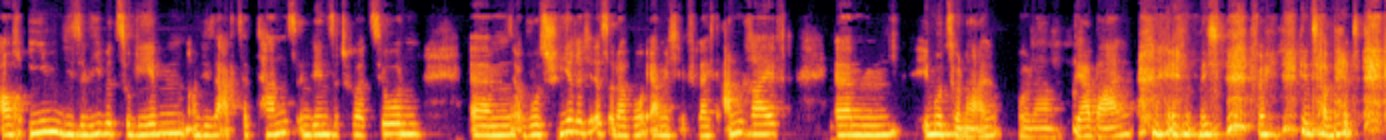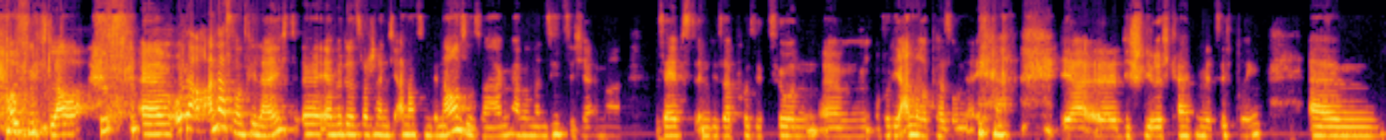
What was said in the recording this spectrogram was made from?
auch ihm diese Liebe zu geben und diese Akzeptanz in den Situationen, ähm, wo es schwierig ist oder wo er mich vielleicht angreift, ähm, emotional oder verbal, nicht hinter Bett auf mich lauert. Ähm, oder auch andersrum vielleicht. Äh, er würde es wahrscheinlich andersrum genauso sagen, aber man sieht sich ja immer selbst in dieser Position, ähm, wo die andere Person ja eher, eher äh, die Schwierigkeiten mit sich bringt. Ähm,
